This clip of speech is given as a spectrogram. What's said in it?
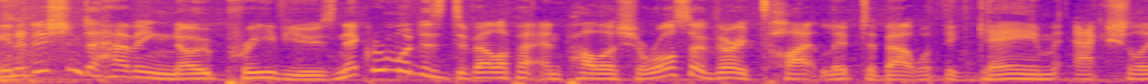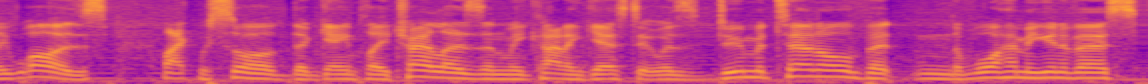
In addition to having no previews, Necromunda's developer and publisher are also very tight-lipped about what the game actually was. Like we saw the gameplay trailers and we kind of guessed it was Doom Eternal, but in the Warhammer universe,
